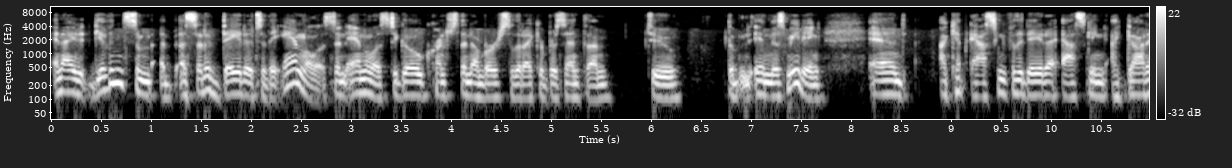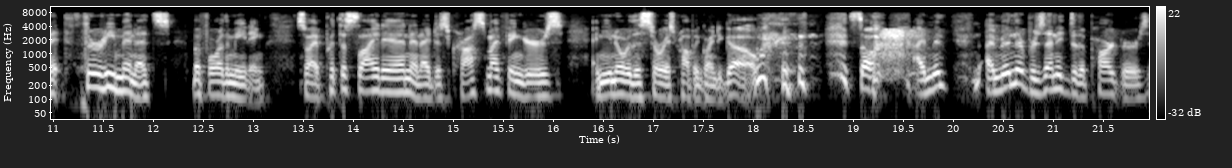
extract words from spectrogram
and I had given some a, a set of data to the analyst, an analyst to go crunch the numbers so that I could present them to the, in this meeting. And I kept asking for the data, asking. I got it 30 minutes before the meeting. So I put the slide in and I just crossed my fingers, and you know where the story is probably going to go. so I'm in, I'm in there presenting to the partners,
